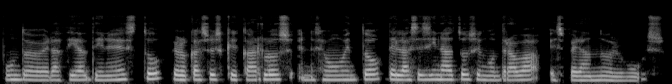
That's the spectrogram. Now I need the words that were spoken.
punto de veracidad tiene esto, pero el caso es que Carlos en ese momento del asesinato se encontraba esperando el bus.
